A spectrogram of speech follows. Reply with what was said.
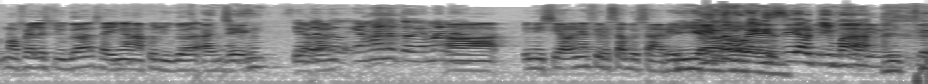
novelis juga, saingan aku juga. Anjing. Iya Itu kan? tuh, yang mana tuh? Yang mana? Ah, inisialnya Besari. Iya. Itu bukan inisial Kima. itu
